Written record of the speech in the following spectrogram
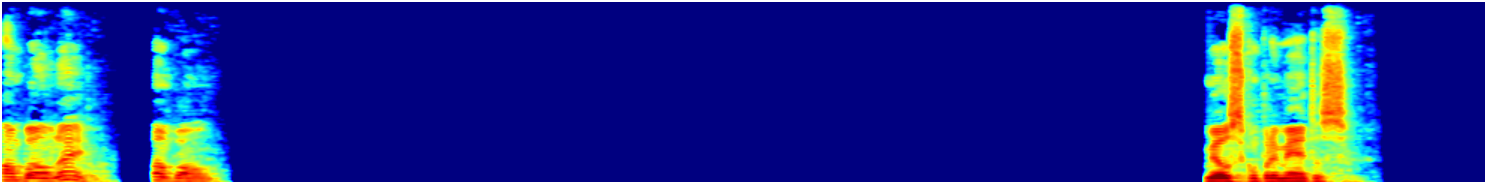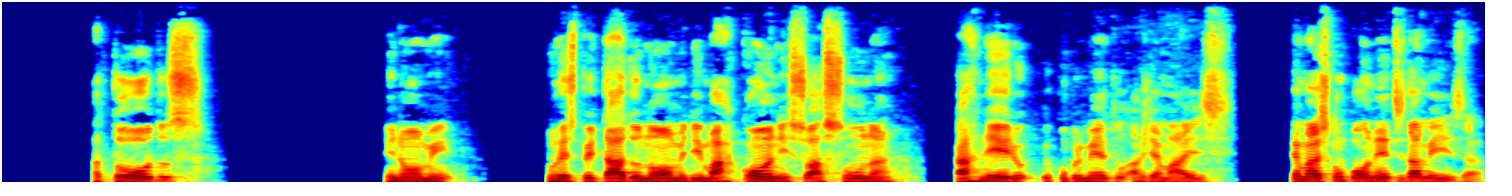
Pambão, né? Pambão. Meus cumprimentos a todos, em nome, no respeitado nome de Marcone Suassuna Carneiro, eu cumprimento as demais, demais componentes da mesa.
